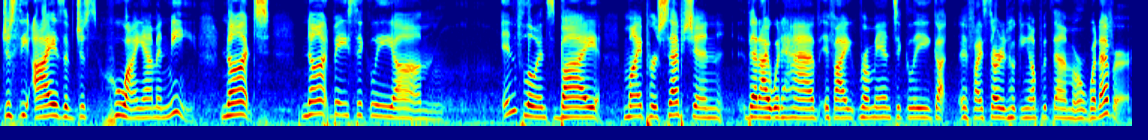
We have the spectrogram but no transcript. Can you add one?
just the eyes of just who I am and me. Not not basically um influenced by my perception that I would have if I romantically got if I started hooking up with them or whatever.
